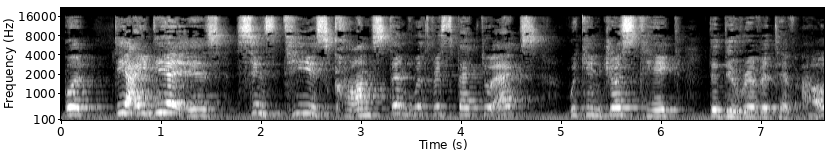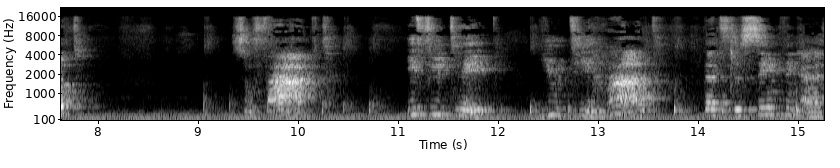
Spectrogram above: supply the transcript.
but the idea is, since t is constant with respect to x, we can just take the derivative out. So fact, if you take ut hat, that's the same thing as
